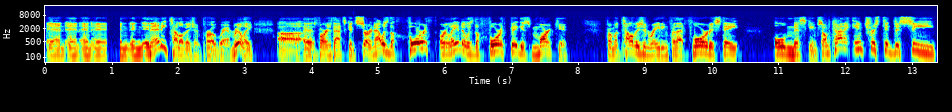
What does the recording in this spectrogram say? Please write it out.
And, and, and, and, in, in any television program, really, uh, as far as that's concerned. That was the fourth, Orlando was the fourth biggest market from a television rating for that Florida State Ole Miss game. So I'm kind of interested to see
